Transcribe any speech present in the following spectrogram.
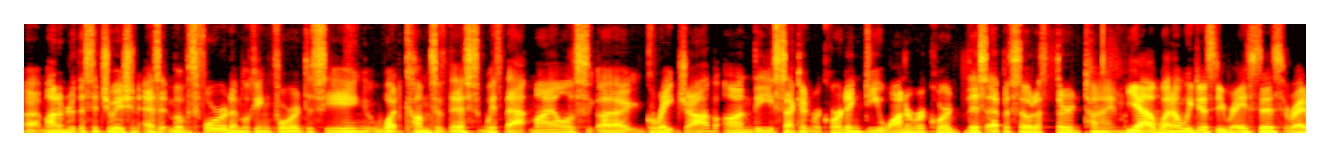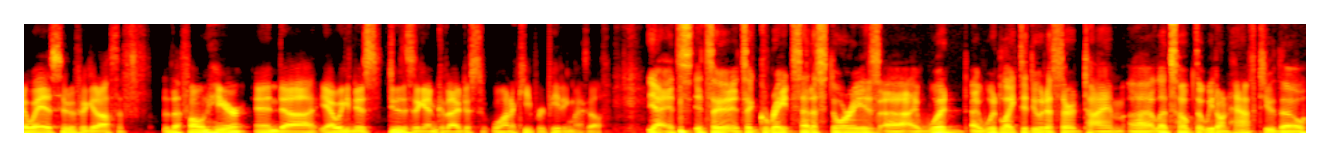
uh, monitor the situation as it moves forward. I'm looking forward to seeing what comes of this. With that, Miles, uh, great job on the second recording. Do you want to record this episode a third time? Yeah, why don't we just erase this right away as soon as we get off the the phone here, and uh, yeah, we can just do this again because I just want to keep repeating myself. Yeah, it's it's a it's a great set of stories. Uh, I would I would like to do it a third time. Uh, let's hope that we don't have to though,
